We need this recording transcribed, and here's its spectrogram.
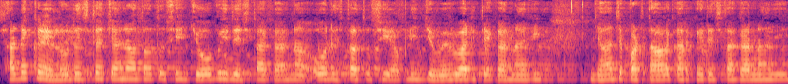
ਸਾਡੇ ਘਰੇਲੂ ਰਿਸ਼ਤੇ ਚੈਨਲ ਤੋਂ ਤੁਸੀਂ ਜੋ ਵੀ ਰਿਸ਼ਤਾ ਕਰਨਾ, ਉਹ ਰਿਸ਼ਤਾ ਤੁਸੀਂ ਆਪਣੀ ਜ਼ਿੰਮੇਵਾਰੀ ਤੇ ਕਰਨਾ ਜੀ। ਜਾਂਚ ਪੜਤਾਲ ਕਰਕੇ ਰਿਸ਼ਤਾ ਕਰਨਾ ਜੀ,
